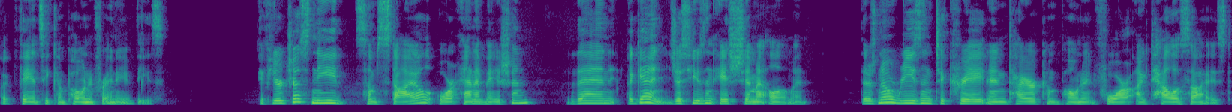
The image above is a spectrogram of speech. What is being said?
a fancy component for any of these. If you just need some style or animation, then again, just use an HTML element. There's no reason to create an entire component for italicized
